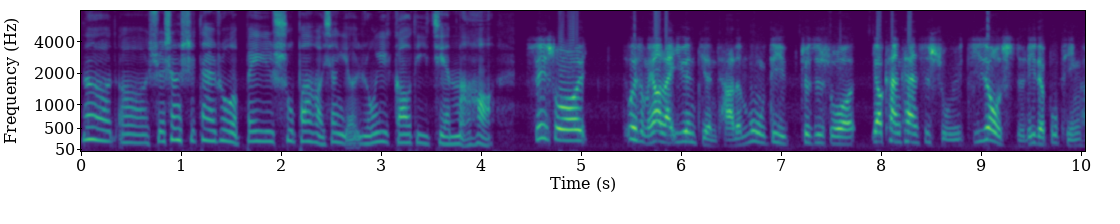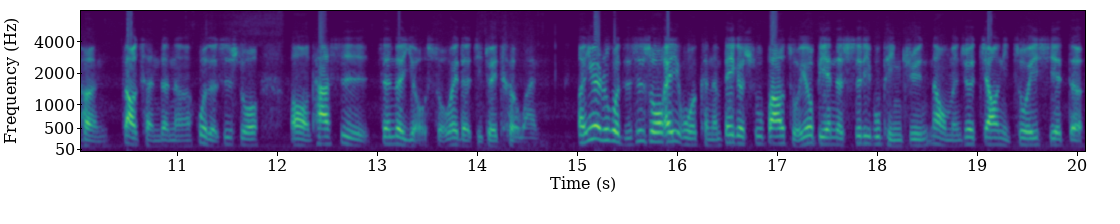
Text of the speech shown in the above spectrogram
那呃学生时代如果背书包，好像也容易高低肩嘛，哈。所以说，为什么要来医院检查的目的，就是说要看看是属于肌肉实力的不平衡造成的呢，或者是说，哦，他是真的有所谓的脊椎侧弯。呃，因为如果只是说，哎，我可能背个书包，左右边的施力不平均，那我们就教你做一些的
